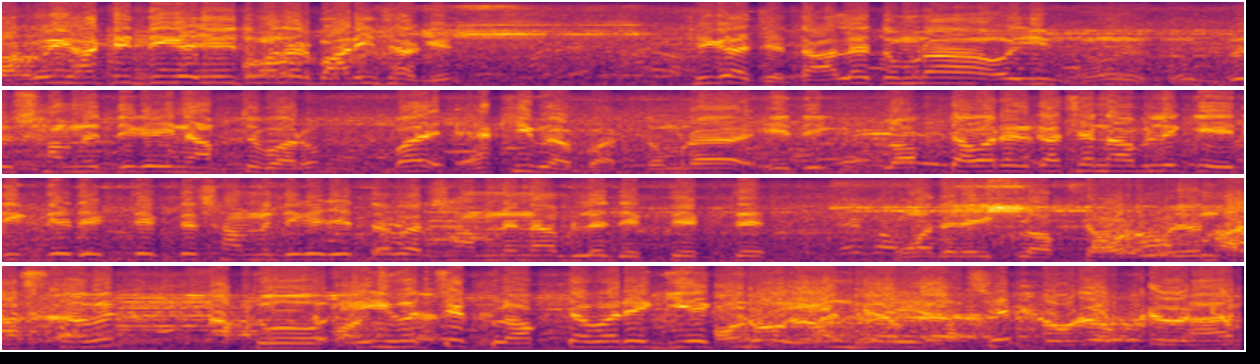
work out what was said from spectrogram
বাগুইহাটির দিকে যদি তোমাদের বাড়ি থাকে ঠিক আছে তাহলে তোমরা ওই সামনের দিকেই নামতে পারো। বা একই ব্যাপার তোমরা এদিক ক্লক টাওয়ারের কাছে নামলে কি এদিক দিয়ে দেখতে দেখতে সামনের দিকে যেতে হবে আর সামনে নামলে দেখতে দেখতে তোমাদের এই ক্লক টাওয়ার পর্যন্ত আসতে হবে। তো এই হচ্ছে ক্লক টাওয়ারে গিয়ে কিন্তু এন্ড হয়ে যাচ্ছে। আর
